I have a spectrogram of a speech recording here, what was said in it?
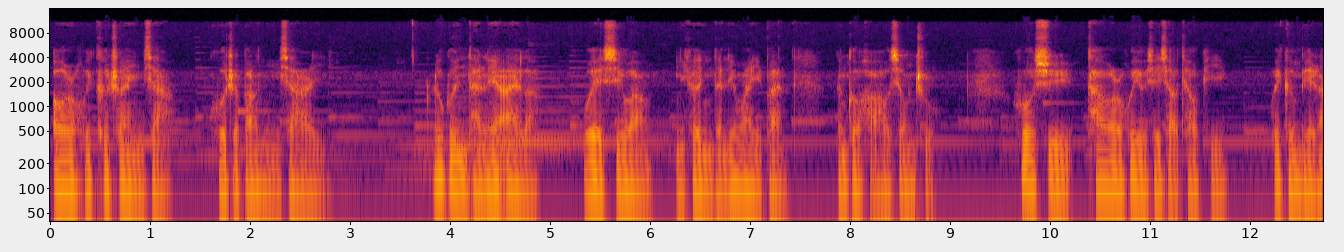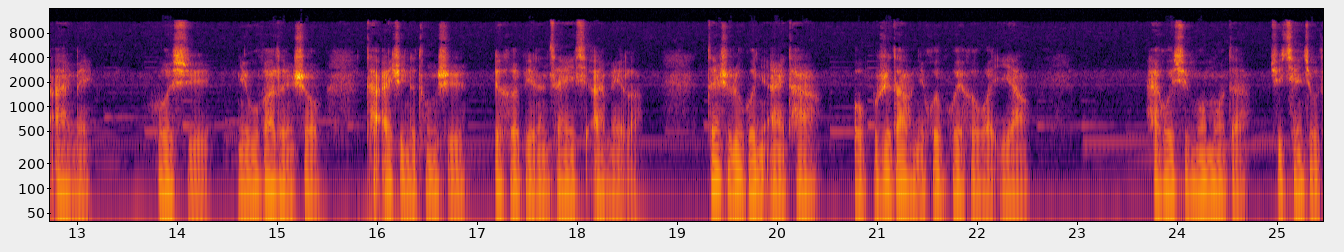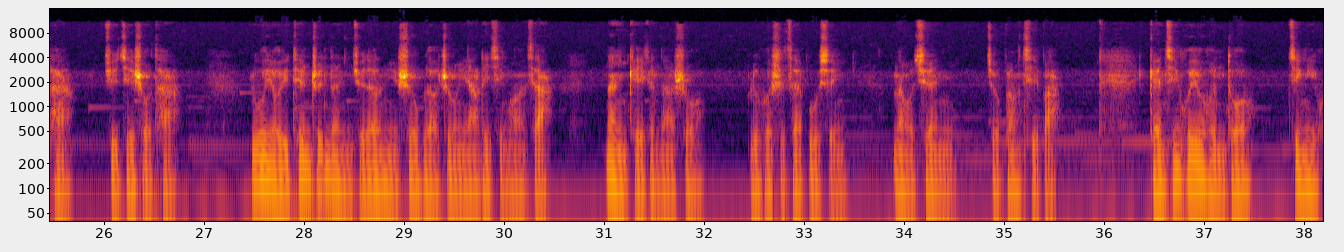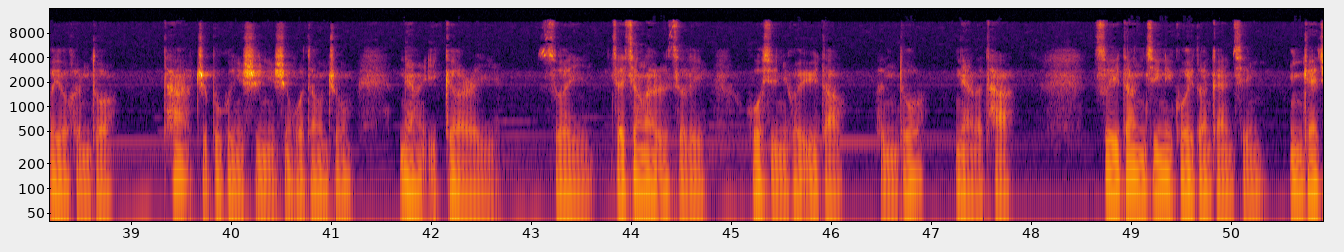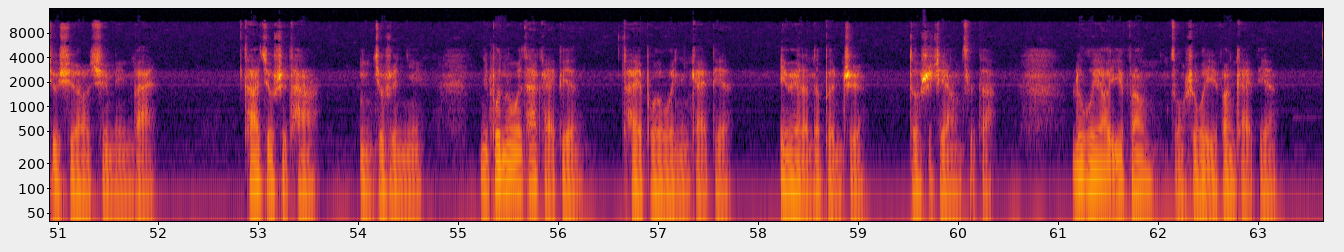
偶尔会客串一下，或者帮你一下而已。如果你谈恋爱了，我也希望你和你的另外一半能够好好相处。或许他偶尔会有些小调皮，会跟别人暧昧；或许你无法忍受他爱着你的同时又和别人在一起暧昧了。但是如果你爱他，我不知道你会不会和我一样，还会去默默的去迁就他，去接受他。如果有一天真的你觉得你受不了这种压力情况下，那你可以跟他说：如果实在不行，那我劝你就放弃吧。感情会有很多，经历会有很多。他只不过你是你生活当中那样一个而已，所以在将来日子里，或许你会遇到很多那样的他。所以当你经历过一段感情，应该就需要去明白，他就是他，你就是你，你不能为他改变，他也不会为你改变，因为人的本质都是这样子的。如果要一方总是为一方改变，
